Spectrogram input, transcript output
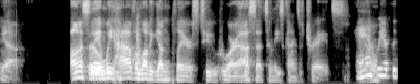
Yeah. Honestly, So- and we have a lot of young players too who are assets in these kinds of trades. And know? we have the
